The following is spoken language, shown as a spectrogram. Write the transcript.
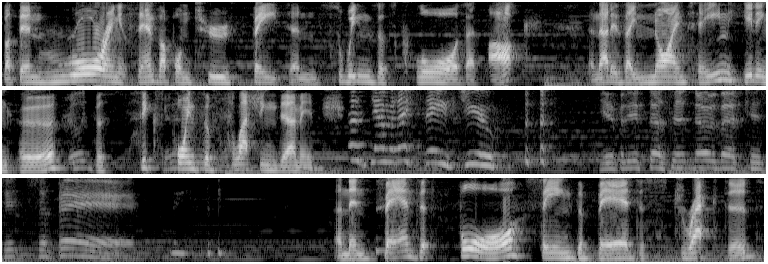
but then roaring, it stands up on two feet and swings its claws at Uck. And that is a 19, hitting her for six points of slashing damage. God damn it, I saved you. Yeah, but it doesn't know that because it's a bear. And then Bandit 4, seeing the bear distracted,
